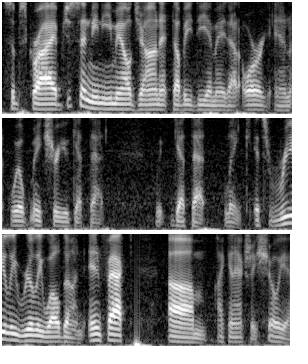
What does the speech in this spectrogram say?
subscribed, just send me an email, john at WDMA.org, and we'll make sure you get that get that link. It's really, really well done. In fact, um, I can actually show you.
